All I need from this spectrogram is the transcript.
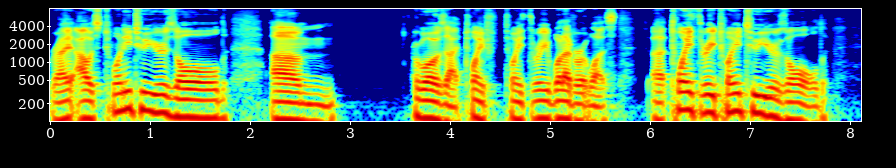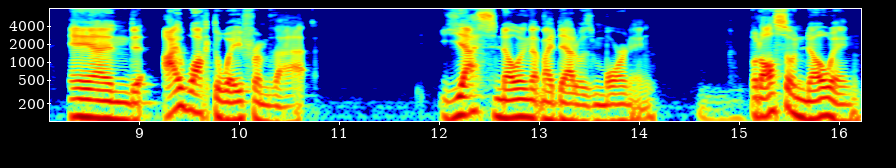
right? I was 22 years old. Um, or what was I, 20, 23, whatever it was, uh, 23, 22 years old. And I walked away from that yes, knowing that my dad was mourning, but also knowing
